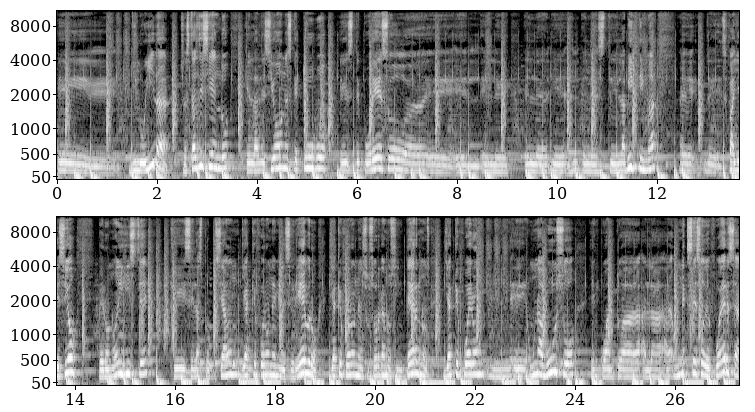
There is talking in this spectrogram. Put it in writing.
eh, diluida. O sea, estás diciendo que las lesiones que tuvo, este, por eso eh, este, la víctima falleció pero no dijiste que se las propiciaron ya que fueron en el cerebro, ya que fueron en sus órganos internos, ya que fueron mm, eh, un abuso en cuanto a, un exceso de fuerza.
